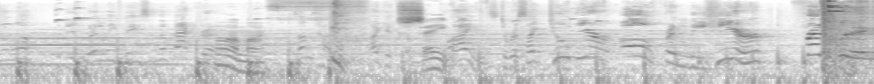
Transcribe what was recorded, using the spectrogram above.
show up to be a friendly face in the background. Oh my Sometimes I get some sake. to recite to We're all friendly here. Friendly!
